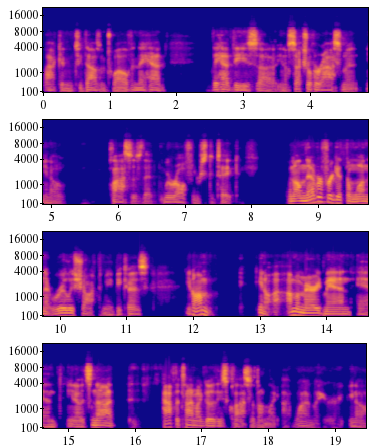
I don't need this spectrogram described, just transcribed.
back in 2012, and they had they had these, uh, you know, sexual harassment, you know, classes that we were all forced to take. And I'll never forget the one that really shocked me because you know, I'm, you know, I, am a married man, and you know, it's not half the time I go to these classes. I'm like, why am I here? You know,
